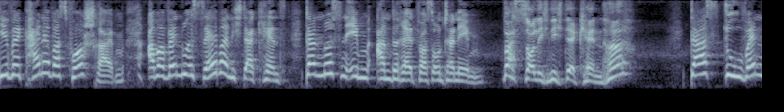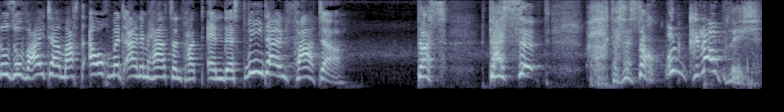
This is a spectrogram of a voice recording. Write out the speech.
Dir will keiner was vorschreiben, aber wenn du es selber nicht erkennst, dann müssen eben andere etwas unternehmen. Was soll ich nicht erkennen, hä? Dass du, wenn du so weitermachst, auch mit einem Herzinfarkt endest, wie dein Vater. Das. Das. äh, Das ist doch unglaublich.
